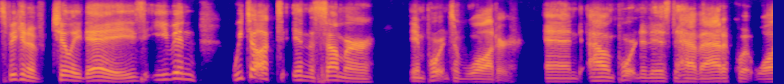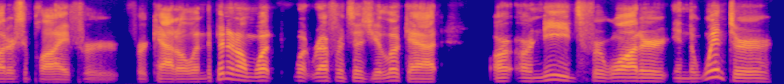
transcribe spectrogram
Speaking of chilly days, even we talked in the summer the importance of water and how important it is to have adequate water supply for for cattle. And depending on what what references you look at, our, our needs for water in the winter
